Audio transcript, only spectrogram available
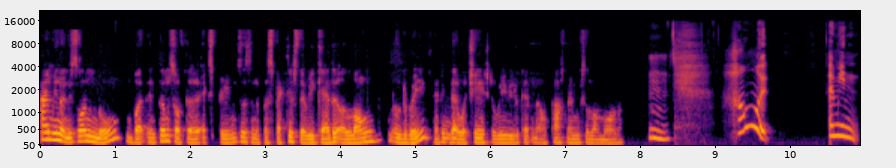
time in on its own, no, but in terms of the experiences and the perspectives that we gather along the way, I think that will change the way we look at our past memories a lot more. Mm. How would, I mean,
